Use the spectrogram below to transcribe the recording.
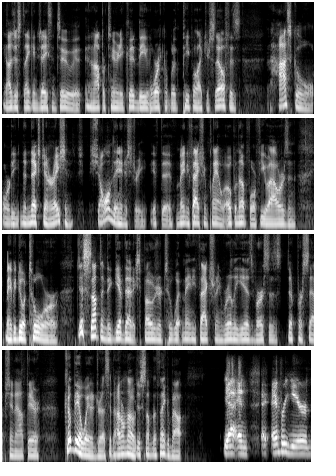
you know, I was just thinking, Jason, too, an opportunity could be working with people like yourself is high school or the, the next generation, show them the industry. If the manufacturing plant will open up for a few hours and maybe do a tour just something to give that exposure to what manufacturing really is versus the perception out there could be a way to address it. I don't know, just something to think about. Yeah, and every year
